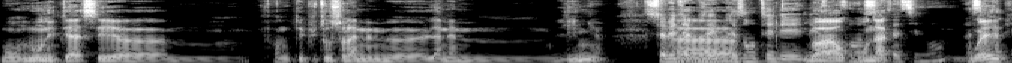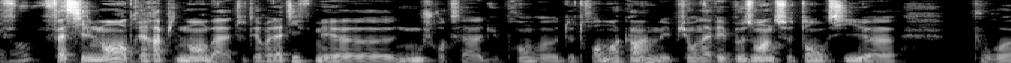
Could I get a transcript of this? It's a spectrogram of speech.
Bon, nous on était assez, euh, enfin, on était plutôt sur la même la même ligne. Ça veut dire que vous avez euh, présenté les, les bah, enfants on a, facilement Ouais, rapidement facilement. Après, rapidement, bah, tout est relatif, mais euh, nous, je crois que ça a dû prendre deux, trois mois quand même. Et puis, on avait besoin de ce temps aussi euh, pour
